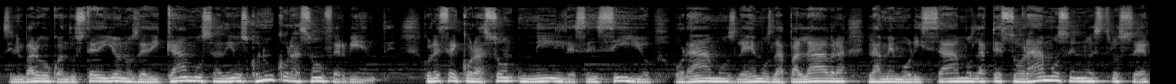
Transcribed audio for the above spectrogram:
Sin embargo, cuando usted y yo nos dedicamos a Dios con un corazón ferviente, con ese corazón humilde, sencillo, oramos, leemos la palabra, la memorizamos, la atesoramos en nuestro ser,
